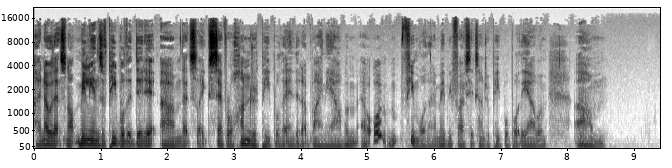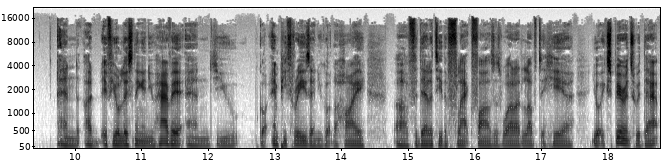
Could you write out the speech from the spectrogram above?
I know that's not millions of people that did it. Um, that's like several hundred people that ended up buying the album, uh, or a few more than that. Maybe five, six hundred people bought the album. Um, and I'd, if you're listening and you have it, and you got MP3s and you got the high uh, fidelity, the FLAC files as well, I'd love to hear your experience with that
